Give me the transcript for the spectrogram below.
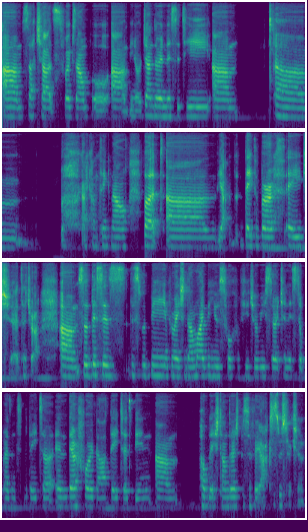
um, such as, for example, um, you know, gender, ethnicity, um, um, I can't think now, but um, yeah, date of birth, age, etc. Um, so this is this would be information that might be useful for future research and is still present in the data, and therefore that data is being um, published under a specific access restriction.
